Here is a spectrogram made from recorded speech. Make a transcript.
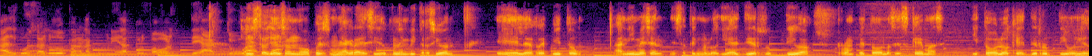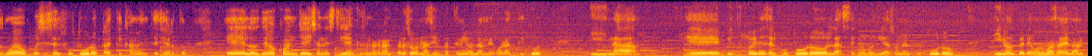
¿Algún saludo para la comunidad, por favor, de Actúa? Listo, Jason, no, pues muy agradecido con la invitación. Eh, les repito, anímesen, esta tecnología es disruptiva, rompe todos los esquemas y todo lo que es disruptivo y es nuevo, pues es el futuro prácticamente, ¿cierto? Eh, los dejo con Jason Steven, que es una gran persona, siempre ha tenido la mejor actitud y nada, eh, Bitcoin es el futuro, las tecnologías son el futuro y nos veremos más adelante.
